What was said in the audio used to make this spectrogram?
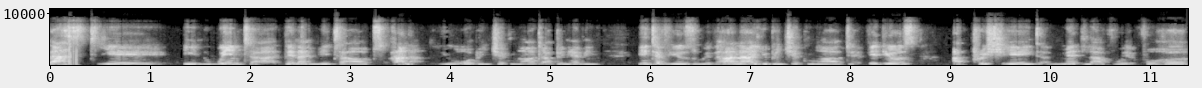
Last year in winter, then I meet out Hannah. You all been checking out. I've been having interviews with Hannah. You've been checking out videos. Appreciate, made love for her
